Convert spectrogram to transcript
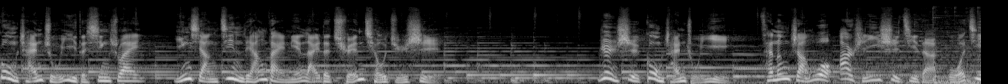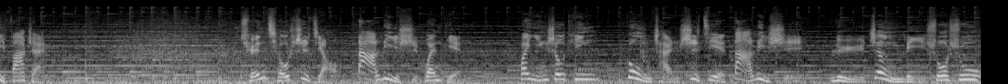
共产主义的兴衰影响近两百年来的全球局势。认识共产主义，才能掌握二十一世纪的国际发展。全球视角大历史观点，欢迎收听《共产世界大历史》，吕正理说书。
